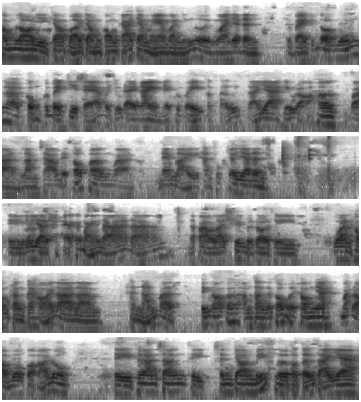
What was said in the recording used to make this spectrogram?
không lo gì cho vợ chồng con cái cha mẹ và những người ngoài gia đình vì vậy chúng tôi muốn ờ, cùng quý vị chia sẻ về chủ đề này để quý vị Phật tử tại gia hiểu rõ hơn và làm sao để tốt hơn và đem lại hạnh phúc cho gia đình. Thì bây giờ tất cả các bạn đã đã đã vào livestream được rồi thì Quan không cần phải hỏi là là hình ảnh và tiếng nói có âm thanh có tốt hay không nha. Bắt đầu vô câu hỏi luôn. Thì thưa anh Sơn, thì xin cho anh biết người Phật tử tại gia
